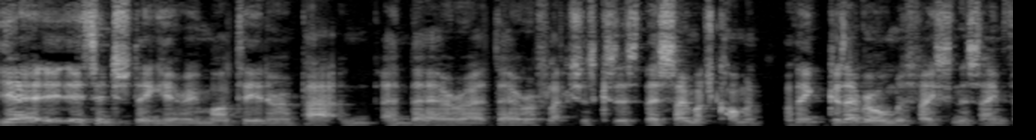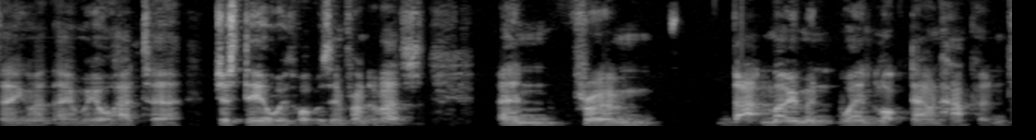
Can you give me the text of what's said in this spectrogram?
Yeah, it's interesting hearing Martina and Pat and, and their uh, their reflections because there's so much common. I think because everyone was facing the same thing, weren't they? And we all had to just deal with what was in front of us. And from that moment when lockdown happened,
